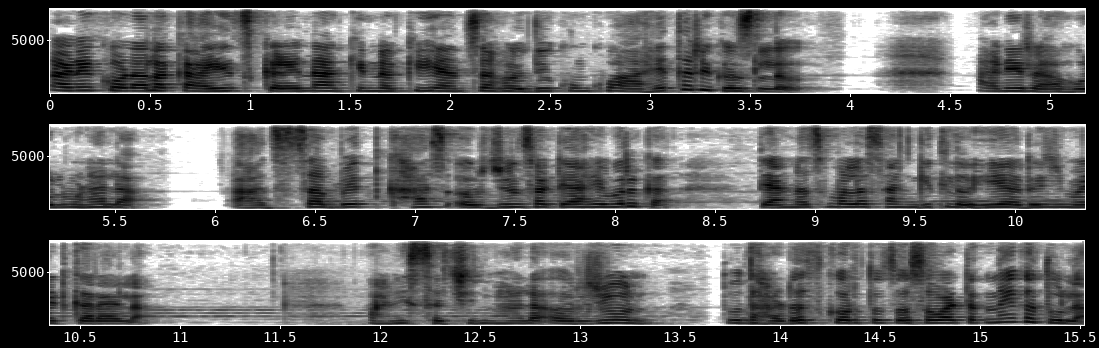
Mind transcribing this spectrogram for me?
आणि कोणाला काहीच कळेना की नक्की यांचं हळदी कुंकू आहे तरी कसलं. आणि राहुल म्हणाला आजचा बेत खास अर्जुनसाठी आहे बरं का? त्यानंच मला सांगितलं ही अरेंजमेंट करायला. आणि सचिन म्हणाला अर्जुन तू धाडस करतोच असं वाटत नाही का तुला?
